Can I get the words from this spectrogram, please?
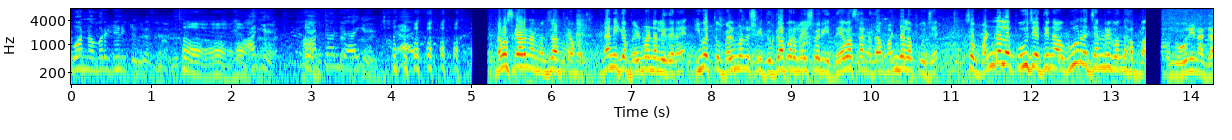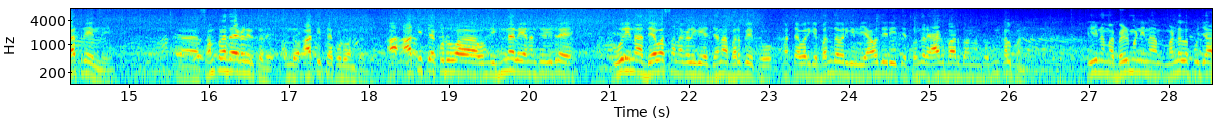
ಫೋನ್ ನಂಬರ್ ಡಿಲೀಟ್ ಹಾ, ಹಾ, ಹಾ. ಹಾಗೆ ಮಾತಾಡಿದ್ರೆ ಹಾಗೆ. ನಮಸ್ಕಾರ, ನಾನು ಮಂಜುನಾಥ್ ಕಾಮತ್. ನಾನೀಗ ಬೆಳ್ಮಣ್ಣಲ್ಲಿದ್ದೇನೆ. ಇವತ್ತು ಬೆಳ್ಮಣ್ಣು ಶ್ರೀ ದುರ್ಗಾ ಪರಮೇಶ್ವರಿ ದೇವಸ್ಥಾನದ ಮಂಡಲ ಪೂಜೆ. ಸೊ ಮಂಡಲ ಪೂಜೆ ದಿನ ಊರ ಜನರಿಗೊಂದು ಹಬ್ಬ. ಒಂದು ಊರಿನ ಜಾತ್ರೆಯಲ್ಲಿ ಸಂಪ್ರದಾಯಗಳಿರ್ತದೆ. ಒಂದು ಆತಿಥ್ಯ ಕೊಡುವಂಥದ್ದು. ಆ ಆತಿಥ್ಯ ಕೊಡುವ ಒಂದು ಹಿನ್ನೆಲೆ ಏನಂತ ಹೇಳಿದ್ರೆ, ಊರಿನ ದೇವಸ್ಥಾನಗಳಿಗೆ ಜನ ಬರಬೇಕು, ಮತ್ತು ಅವರಿಗೆ ಬಂದವರಿಗೆ ಇಲ್ಲಿ ಯಾವುದೇ ರೀತಿಯ ತೊಂದರೆ ಆಗಬಾರ್ದು ಅನ್ನೋಂಥದ್ದು ಒಂದು ಕಲ್ಪನೆ. ಇಲ್ಲಿ ನಮ್ಮ ಬೆಳ್ಮಣ್ಣಿನ ಮಂಡಲ ಪೂಜಾ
